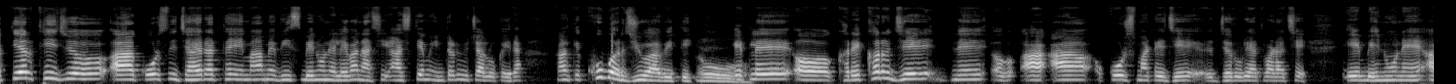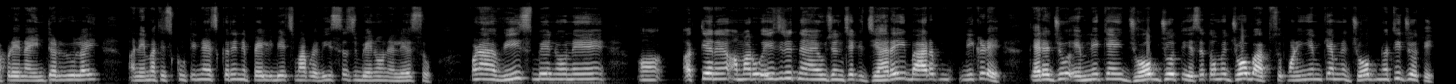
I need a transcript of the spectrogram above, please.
અત્યારથી જ આ કોર્સની જાહેરાત થઈ એમાં અમે વીસ બહેનોને લેવાના છીએ. આજથી અમે ઇન્ટરવ્યુ ચાલુ કર્યા કારણ કે ખૂબ અરજીઓ આવી હતી. એટલે ખરેખર જે ને આ આ કોર્સ માટે જે જરૂરિયાતવાળા છે એ બહેનોને આપણે એના ઇન્ટરવ્યૂ લઈ અને એમાંથી સ્ક્રુટિનાઇઝ કરીને પહેલી બેચમાં આપણે વીસ જ બહેનોને લેશું. પણ આ વીસ બહેનોને અત્યારે અમારું એ જ રીતના આયોજન છે કે જ્યારે એ બહાર નીકળે ત્યારે જો એમને ક્યાંય જોબ જોતી હશે તો અમે જોબ આપશું. પણ એમ કે એમને જોબ નથી જોતી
